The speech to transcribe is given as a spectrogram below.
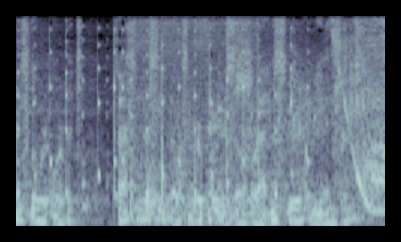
Mars' lower orbit. Fasten your seatbelts and prepare yourself for atmospheric re-entry.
